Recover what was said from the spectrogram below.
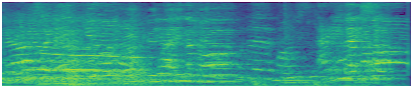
Yeah, thank you. Thank you.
